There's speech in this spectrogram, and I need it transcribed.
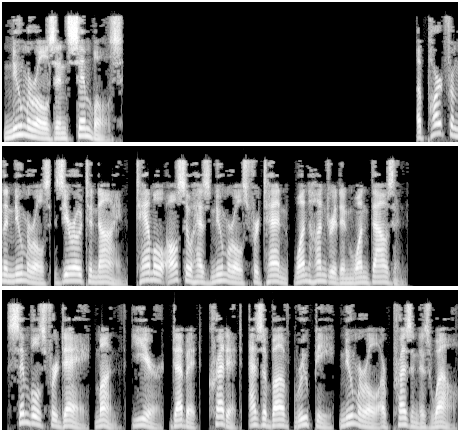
Numerals and symbols Apart from the numerals 0 to 9, Tamil also has numerals for 10, 100 and 1000. Symbols for day, month, year, debit, credit, as above, rupee, numeral are present as well.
